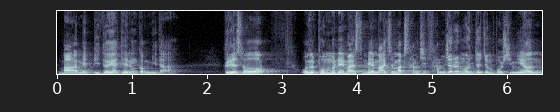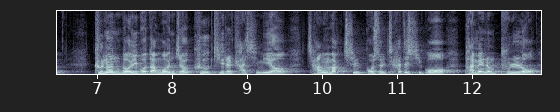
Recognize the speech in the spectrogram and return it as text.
마음에 믿어야 되는 겁니다. 그래서 오늘 본문의 말씀의 마지막 33절을 먼저 좀 보시면 그는 너희보다 먼저 그 길을 가시며 장막 칠 곳을 찾으시고 밤에는 불로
